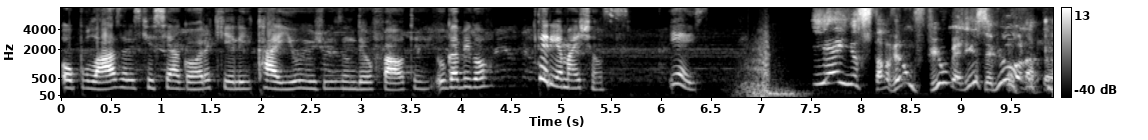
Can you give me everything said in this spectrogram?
ou pro Lázaro, esqueci agora, que ele caiu e o juiz não deu falta. O Gabigol teria mais chances. E é isso. E é isso, tava vendo um filme ali, você viu, Natan?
